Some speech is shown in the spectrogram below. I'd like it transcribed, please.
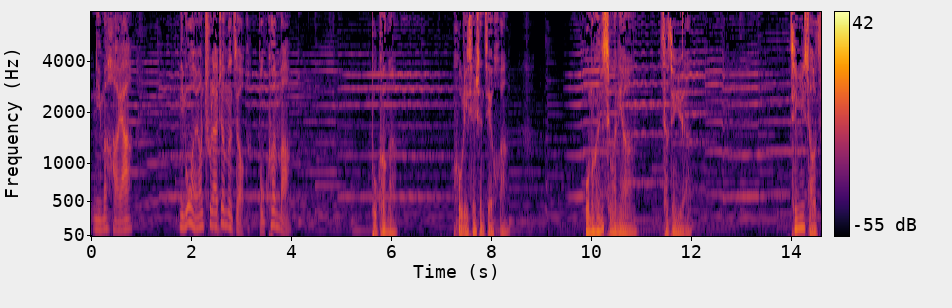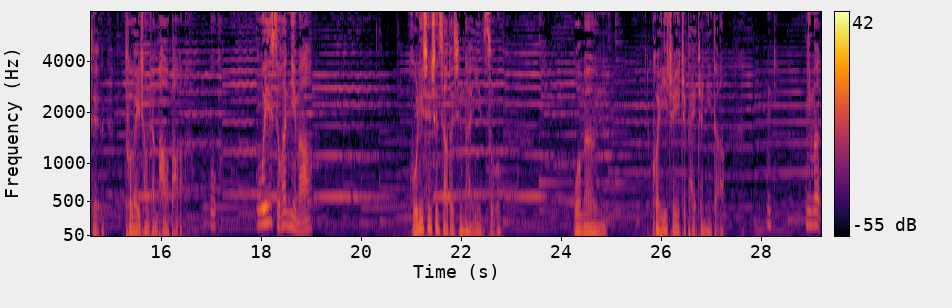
你们好呀，你们晚上出来这么久，不困吗？不困啊。狐狸先生接话。我们很喜欢你啊，小金鱼。金鱼小姐吐了一长串泡泡，我我也喜欢你们。狐狸先生笑得心满意足。我们会一直一直陪着你的。你你们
